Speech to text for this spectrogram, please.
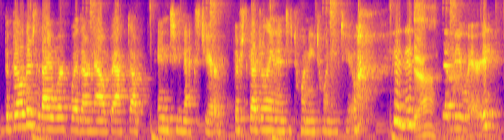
the builders that I work with are now backed up into next year. They're scheduling into 2022, and it's Yeah. February.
